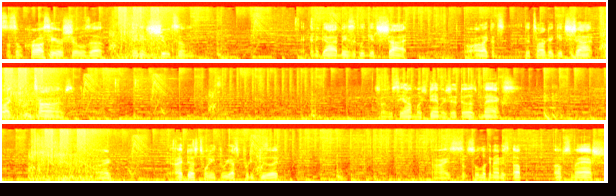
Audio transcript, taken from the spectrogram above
so some crosshair shows up and it shoots him, and the guy basically gets shot, or like the, the target gets shot for like three times. So let me see how much damage that does max. Alright. That does 23. That's pretty good. Alright, so, so looking at his up up smash.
